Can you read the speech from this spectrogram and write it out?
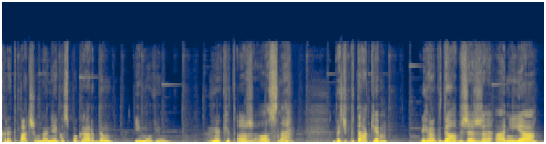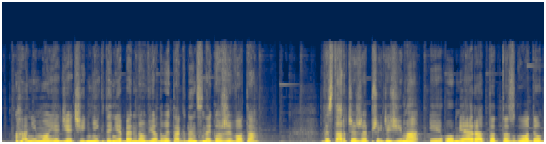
Kret patrzył na niego z pogardą i mówił: Jakie to żałosne być ptakiem. Jak dobrze, że ani ja, ani moje dzieci nigdy nie będą wiodły tak nędznego żywota. Wystarczy, że przyjdzie zima i umiera to to z głodu.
